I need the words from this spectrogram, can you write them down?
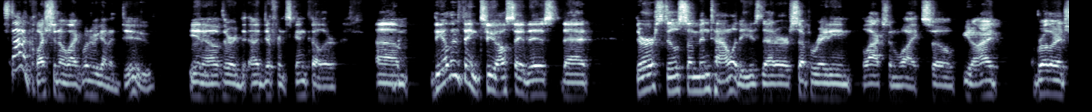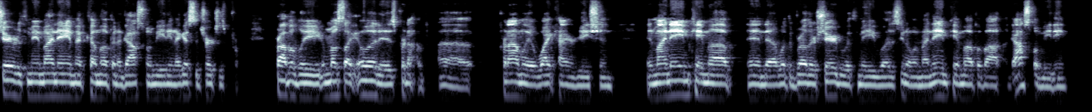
it's not a question of like, what are we gonna do? You know, if they're a, a different skin color. Um, the other thing, too, I'll say this that there are still some mentalities that are separating blacks and whites. So, you know, I, a brother had shared with me, my name had come up in a gospel meeting. I guess the church is pr- probably, or most likely, oh, it is uh, predominantly a white congregation. And my name came up, and uh, what the brother shared with me was, you know, when my name came up about a gospel meeting,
